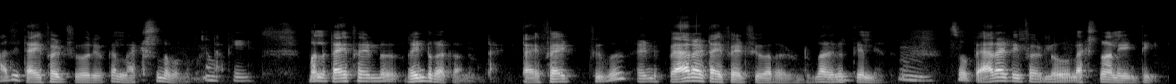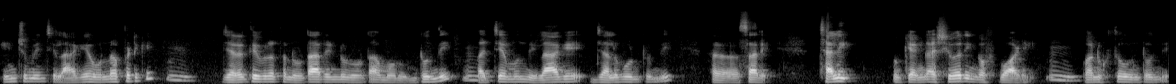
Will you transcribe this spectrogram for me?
అది టైఫాయిడ్ ఫీవర్ యొక్క లక్షణం అన్నమాట. ఓకే. మళ్ళీ టైఫాయిడ్లో రెండు రకాలు ఉంటాయి. Typhoid fever and paratyphoid fever అని ఉంటుంది. అది ఎవరికి తెలియదు. సో పారాటైఫాయిడ్లో లక్షణాలు ఏంటి? ఇంచుమించు ఇలాగే ఉన్నప్పటికీ. జల తీవ్రత నూట రెండు నూట మూడు ఉంటుంది. వచ్చే ముందు ఇలాగే జలుబు ఉంటుంది. సారీ చలి ముఖ్యంగా షివరింగ్ ఆఫ్ బాడీ. వణుకుతూ ఉంటుంది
